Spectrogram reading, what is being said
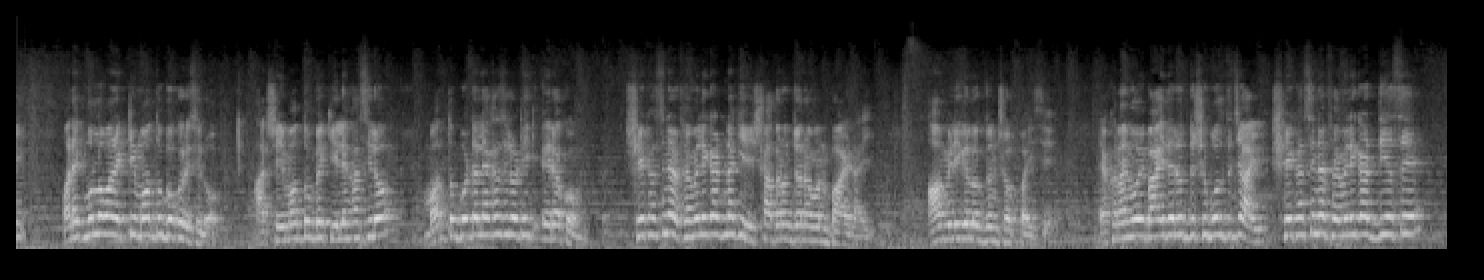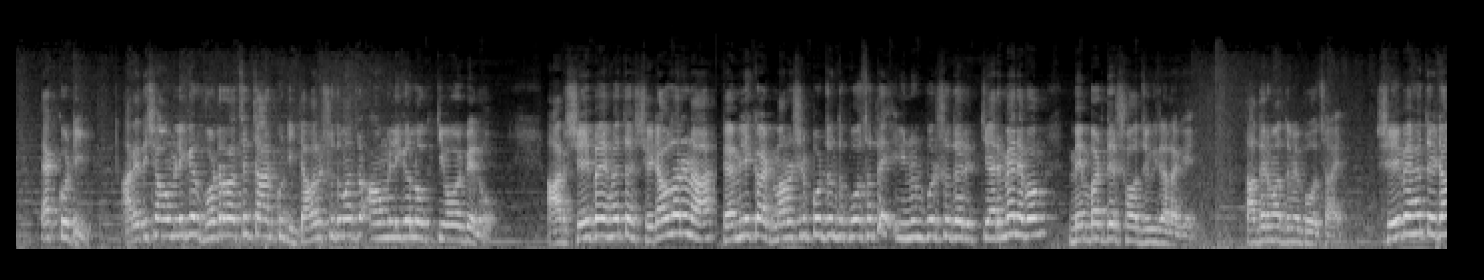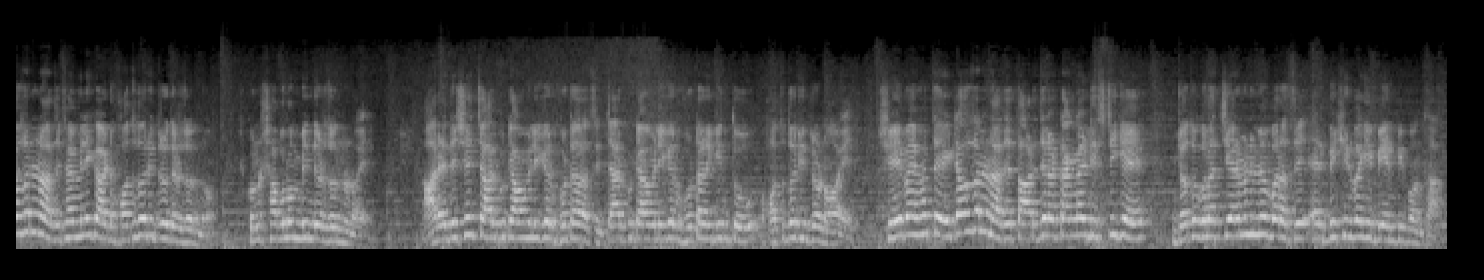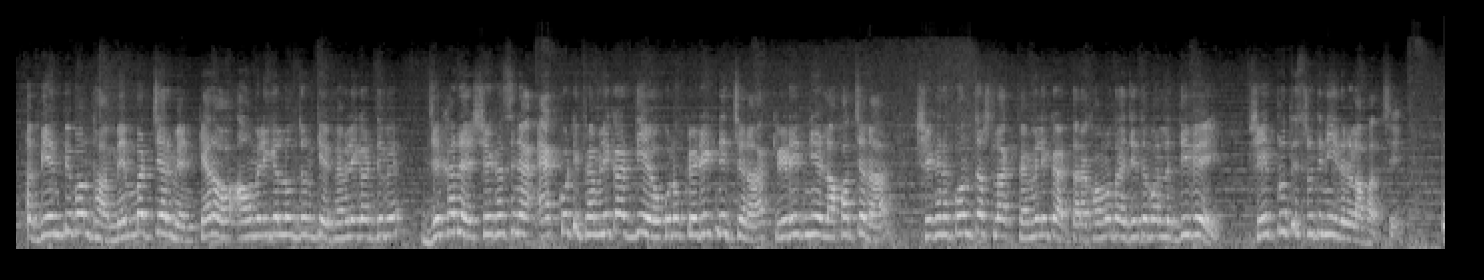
অনেক মূল্যবান একটি মন্তব্য করেছিল। আর সেই মন্তব্যে কি লেখা ছিল? মন্তব্যটা লেখা ছিল ঠিক এরকম, শেখ হাসিনার ফ্যামিলি কার্ড নাকি সাধারণ জনগণ পায় নাই। আওয়ামী লীগের লোকজন সব পাইছে। এখন আমি ওই ভাইদের উদ্দেশ্যে বলতে চাই, শেখ হাসিনা ফ্যামিলি কার্ড দিয়েছে এক কোটি, আর এদেশে আওয়ামী লীগের ভোটার আছে চার কোটি, তাহলে শুধুমাত্র আওয়ামী লীগের লোক কীভাবে পেল? আর সেই ব্যয় হয়তো সেটাও জানে না ফ্যামিলি কার্ড মানুষের পর্যন্ত পৌঁছাতে ইউনিয়ন পরিষদের চেয়ারম্যান এবং মেম্বারদের সহযোগিতা লাগে, তাদের মাধ্যমে পৌঁছায়। সেই ব্যয় হয়তো এটাও জানে না যে ফ্যামিলি কার্ড হতদরিদ্রদের জন্য, কোনো স্বাবলম্বীদের জন্য নয়। আর এদেশে চার কোটি আওয়ামী লীগের ভোটার আছে। চার কোটি আওয়ামী লীগের ভোটার কিন্তু হতদরিদ্র নয়। সেই ভাই হয়তো এটাও জানে না যে তার জেলা টাঙ্গাইল ডিস্ট্রিক্টে যতগুলো চেয়ারম্যান মেম্বার আছে, এর বেশিরভাগই বিএনপি পন্থা। বিএনপি পন্থা মেম্বার চেয়ারম্যান কেন আওয়ামী লীগের লোকজনকে ফ্যামিলি কার্ড দেবে? যেখানে শেখ হাসিনা এক কোটি ফ্যামিলি কার্ড দিয়েও কোনো ক্রেডিট নিচ্ছে না ক্রেডিট নিয়ে লাফাচ্ছে না, সেখানে পঞ্চাশ লাখ ফ্যামিলি কার্ড তারা ক্ষমতায় যেতে পারলে দিবেই। সেই প্রতিশ্রুতি নিয়ে তারা লাফাচ্ছে।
